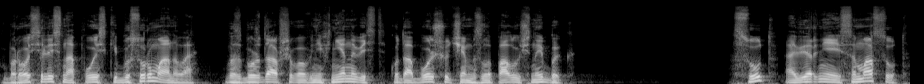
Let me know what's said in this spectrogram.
Бросились на поиски Бусурманова, возбуждавшего в них ненависть куда большую, чем злополучный бык. Суд, а вернее самосуд,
